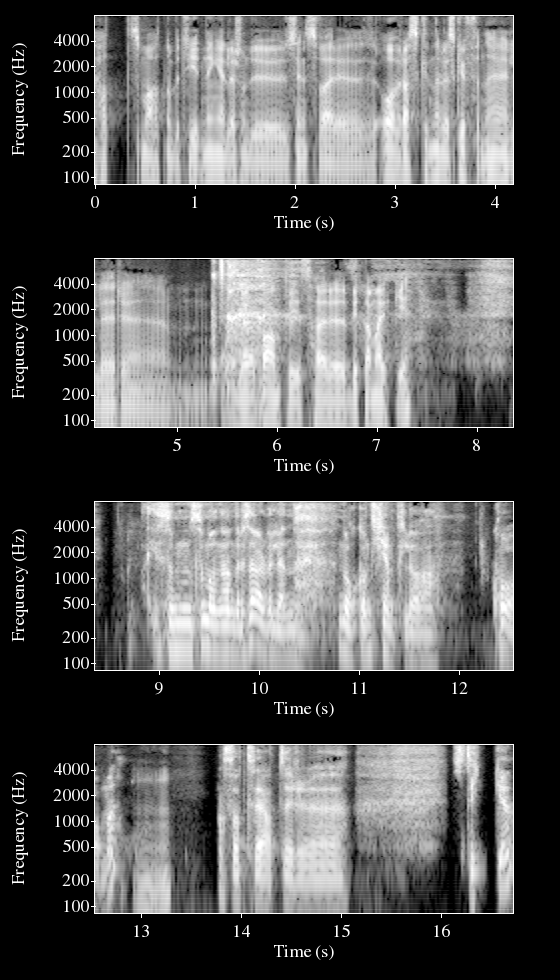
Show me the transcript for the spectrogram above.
hatt, som har hatt noen betydning, eller som du syns var eh, overraskende eller skuffende, eller, eh, eller på annet vis har bitt deg merke i? Som så mange andre så er det vel den noen kommer til å komme. Mm. Altså teaterstykket.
